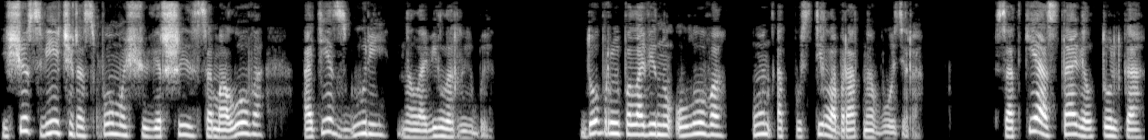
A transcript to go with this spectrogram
Еще с вечера с помощью верши самолова Отец Гурий наловил рыбы. Добрую половину улова он отпустил обратно в озеро. В садке оставил только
